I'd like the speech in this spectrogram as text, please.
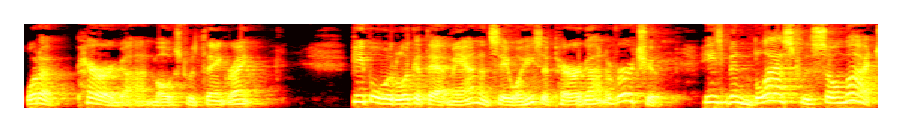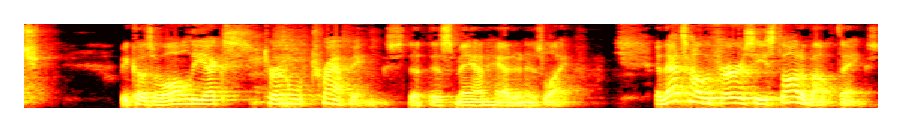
What a paragon, most would think, right? People would look at that man and say, well, he's a paragon of virtue. He's been blessed with so much because of all the external trappings that this man had in his life. And that's how the Pharisees thought about things.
